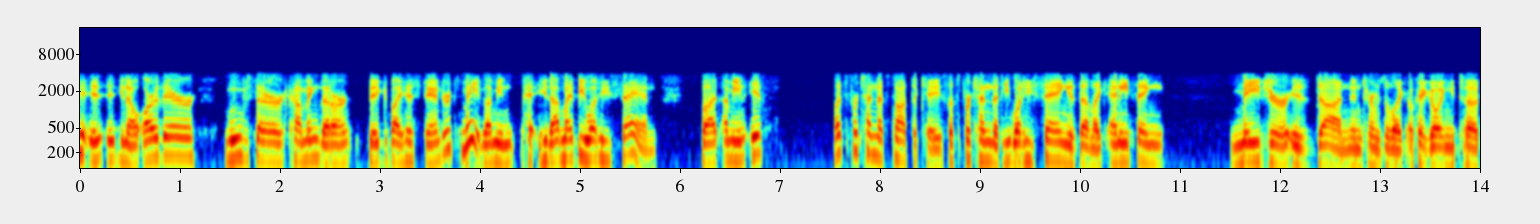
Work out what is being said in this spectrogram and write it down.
is, you know are there moves that are coming that aren't big by his standards? Maybe I mean that might be what he's saying. But I mean, if let's pretend that's not the case. Let's pretend that he, what he's saying is that like anything major is done in terms of like okay, going to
